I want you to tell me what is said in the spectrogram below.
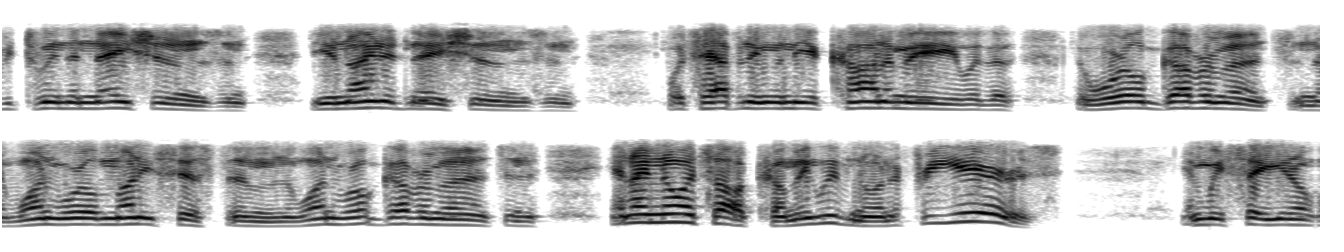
between the nations and the United Nations, and what's happening in the economy with the, the world government and the one world money system and the one world government, and and I know it's all coming. We've known it for years, and we say, you know,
